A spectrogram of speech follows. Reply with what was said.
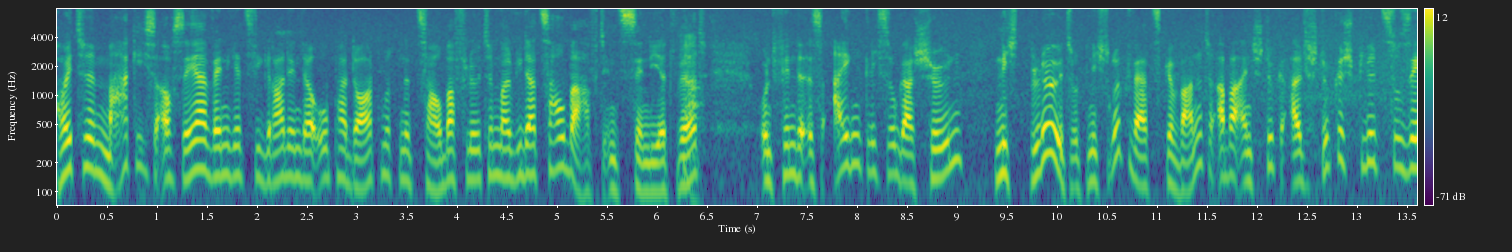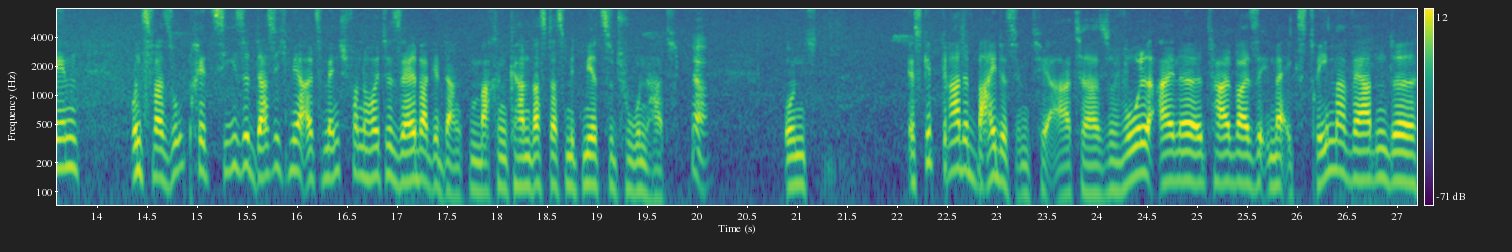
Heute mag ich es auch sehr, wenn jetzt wie gerade in der Oper Dortmund eine Zauberflöte mal wieder zauberhaft inszeniert wird und finde es eigentlich sogar schön, nicht blöd und nicht rückwärtsgewandt, aber ein Stück als Stück gespielt zu sehen und zwar so präzise, dass ich mir als Mensch von heute selber Gedanken machen kann, was das mit mir zu tun hat. Ja. Und es gibt gerade beides im Theater. Sowohl eine teilweise immer extremer werdende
